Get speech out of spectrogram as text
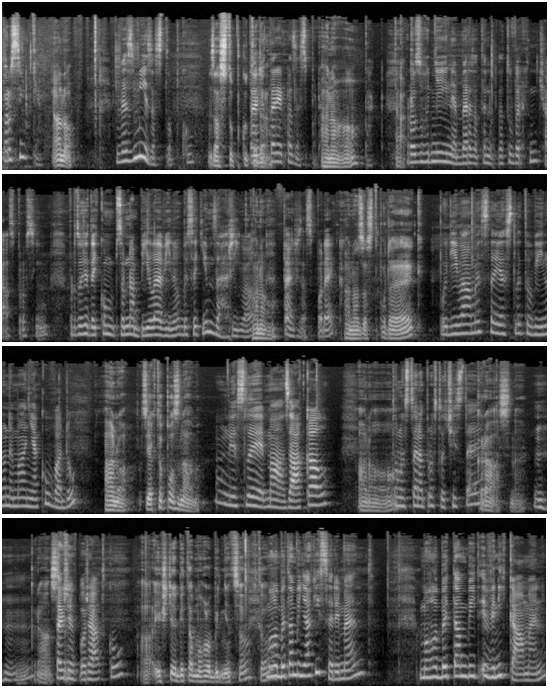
prosím tě, Ano, vezmi ji za stopku, za stopku takže teda. tady takhle ze spoda. Ano. Tak. Tak. tak. Rozhodně ji neber za, ten, za tu vrchní část, prosím, protože teď zrovna bílé víno by se tím zahříval. Ano. Takže za spodek. Ano, za spodek. Podíváme se, jestli to víno nemá nějakou vadu, Ano, jak to poznám? Hm, jestli má zákal, Ano, tohle je naprosto čisté, krásné. Mm-hmm. Krásné. takže v pořádku. A ještě by tam mohlo být něco? v tom? Mohl by tam být nějaký sediment, mohl by tam být i vinný kámen.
